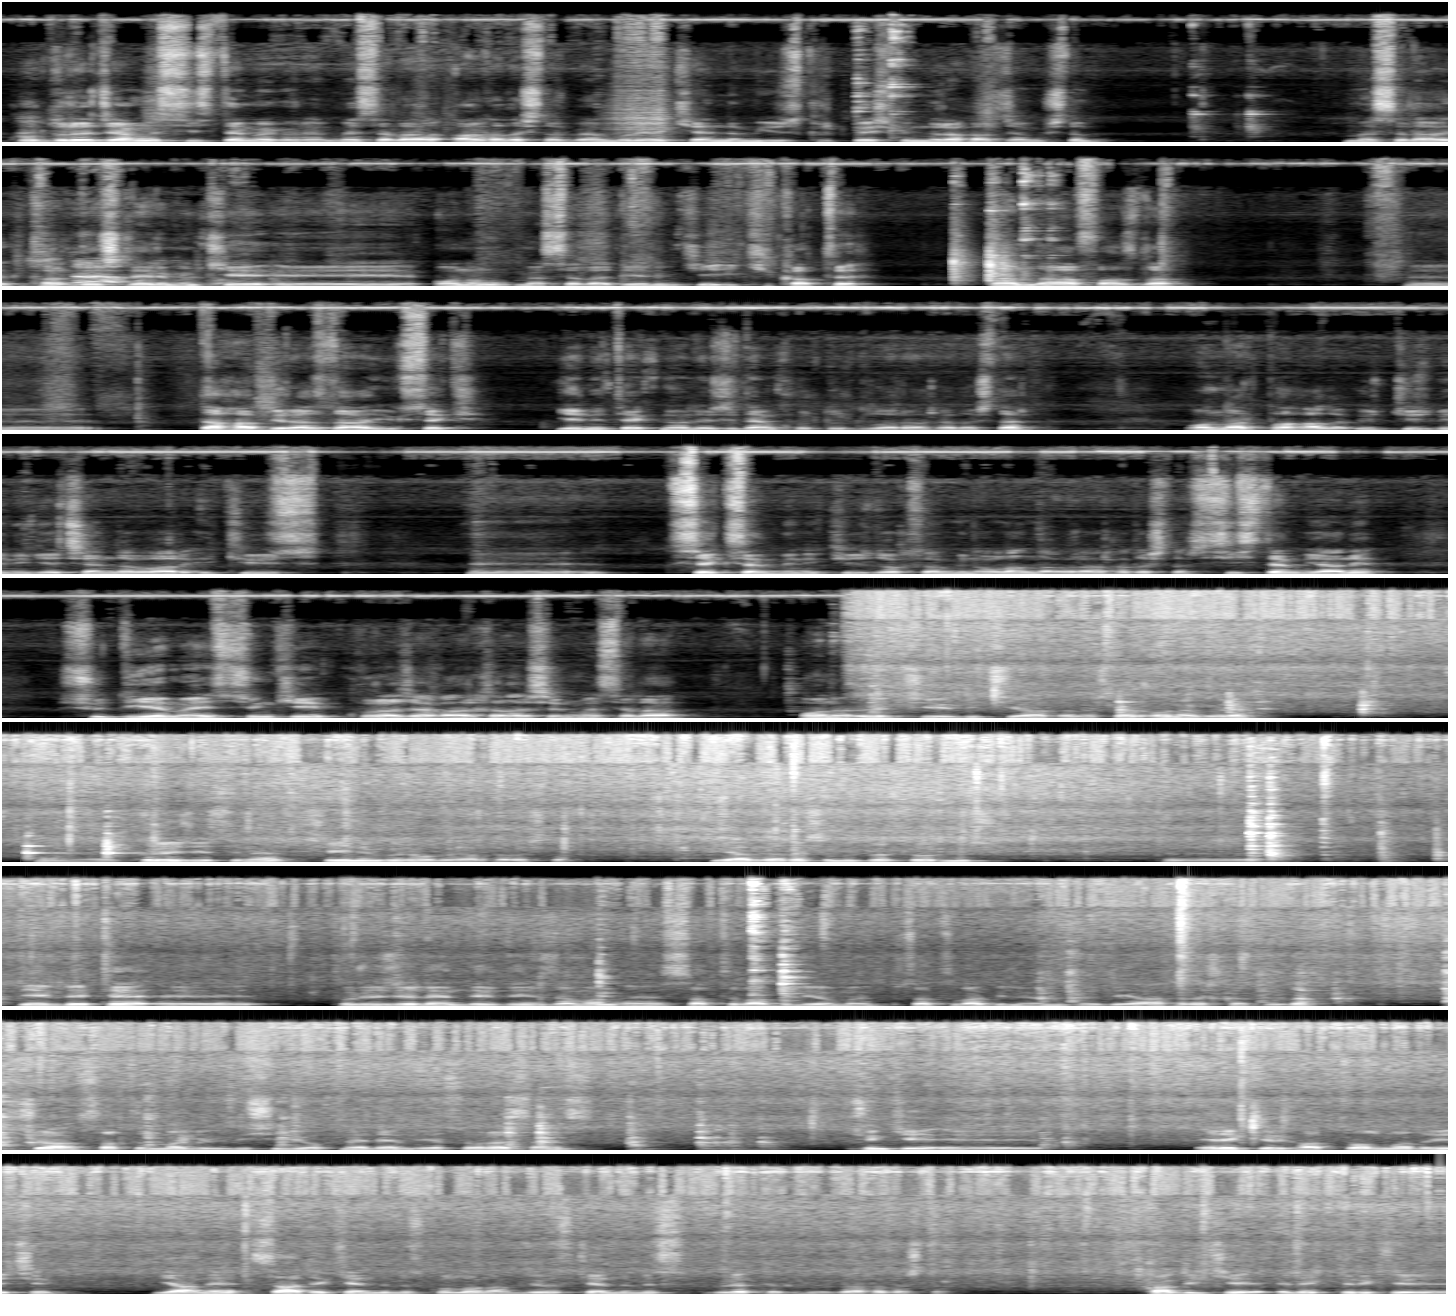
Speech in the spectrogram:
Kurduracağınız sisteme göre. Mesela arkadaşlar ben buraya kendim 145 bin lira harcamıştım. Mesela kardeşleriminki e, onun mesela diyelim ki iki katıdan daha fazla e, daha biraz daha yüksek yeni teknolojiden kurdurdular arkadaşlar. Onlar pahalı. 300 bini geçen de var. 200 e, 80 bin 290 bin olan da var arkadaşlar. Sistem yani şu diyemeyiz. Çünkü kuracak arkadaşın mesela onu ölçüyor, biçiyor arkadaşlar. Ona göre e, projesine şeyine göre oluyor arkadaşlar. Bir arkadaşımız da sormuş. E, devlete e, projelendirdiğin zaman e, satılabiliyor mu, satılabiliyor mu diye arkadaşlar burada şu an satılma gibi bir şey yok. Neden diye sorarsanız çünkü e, elektrik hattı olmadığı için yani sadece kendimiz kullanabiliyoruz, kendimiz üretebiliyoruz arkadaşlar. Tabii ki elektrik e,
